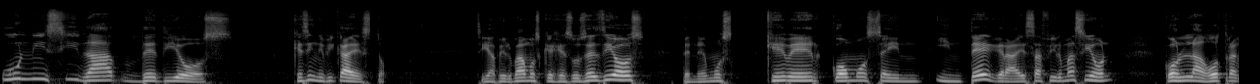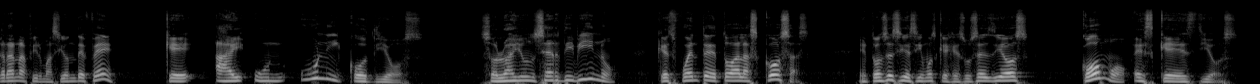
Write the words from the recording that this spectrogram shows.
unicidad de Dios. ¿Qué significa esto? Si afirmamos que Jesús es Dios, tenemos que ver cómo se integra esa afirmación con la otra gran afirmación de fe, que hay un único Dios. Solo hay un ser divino, que es fuente de todas las cosas. Entonces, si decimos que Jesús es Dios, cómo es que es Dios.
